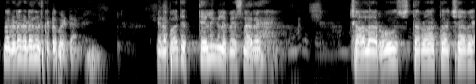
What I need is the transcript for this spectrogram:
நான் கடகடன்னு கிட்ட போயிட்டேன். என்னை பார்த்து தெலுங்குல பேசினாரு చాలా రోజు తర్వాత వచ్చావే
